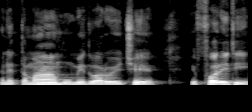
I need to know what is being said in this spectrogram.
અને તમામ ઉમેદવારોએ છે એ ફરીથી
